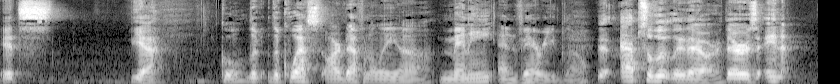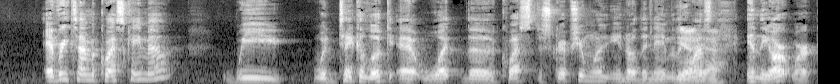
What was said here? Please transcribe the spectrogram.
it's yeah Cool. The the quests are definitely uh, many and varied, though. absolutely they are there's and every time a quest came out we would take a look at what the quest description was you know the name of the Yeah, quest yeah. and the artwork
